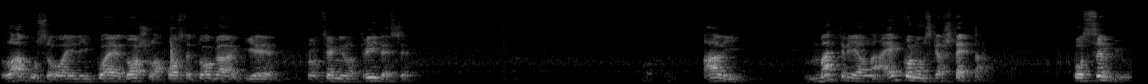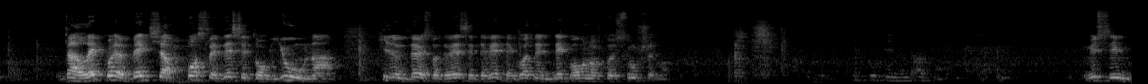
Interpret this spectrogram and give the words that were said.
Labusova ili koja je došla posle toga je procenila 30. Ali materijalna, ekonomska šteta po Srbiju daleko je veća posle 10. juna 1999. godine nego ono što je srušeno. Mislim,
